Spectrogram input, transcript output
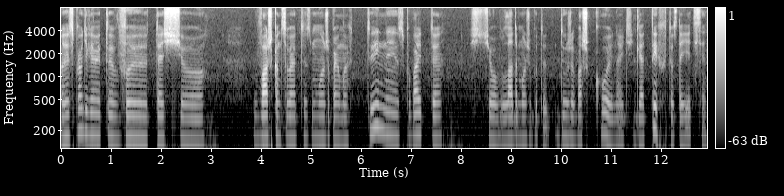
Ви справді вірите в те, що ваш консерватизм може перемогти? Не забувайте, що влада може бути дуже важкою навіть для тих, хто здається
